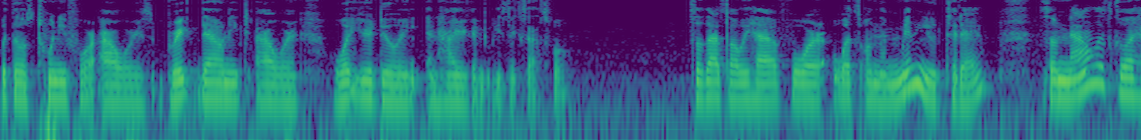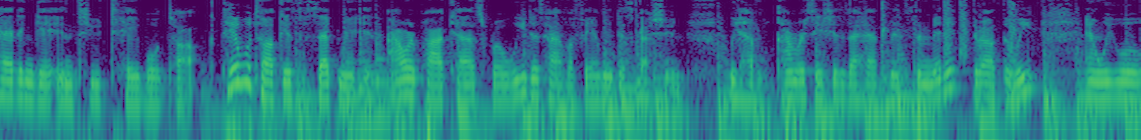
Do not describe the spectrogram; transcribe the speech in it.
with those 24 hours. Break down each hour, what you're doing, and how you're going to be successful. So that's all we have for what's on the menu today. So now let's go ahead and get into Table Talk. Table Talk is a segment in our podcast where we just have a family discussion. We have conversations that have been submitted throughout the week and we will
